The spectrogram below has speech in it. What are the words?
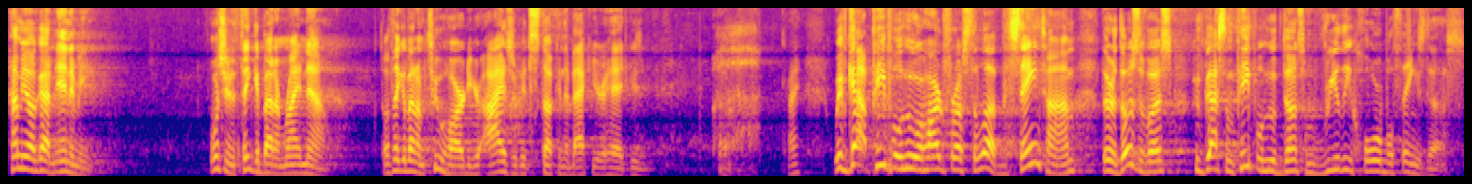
How many of y'all got an enemy? I want you to think about him right now. Don't think about him too hard, your eyes will get stuck in the back of your head. Right? We've got people who are hard for us to love. At the same time, there are those of us who've got some people who have done some really horrible things to us,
